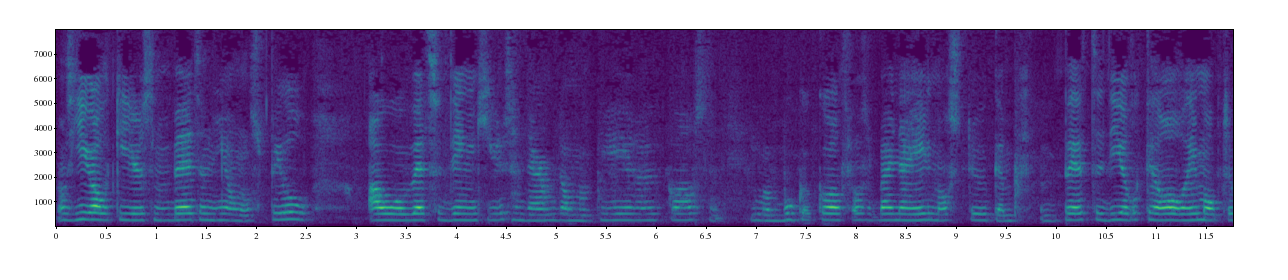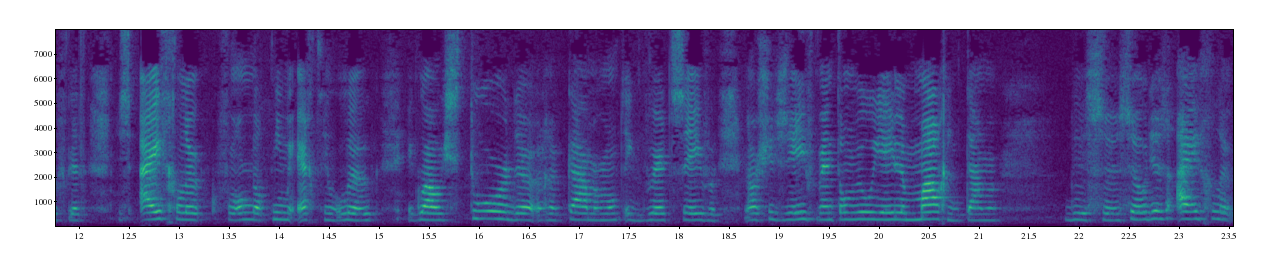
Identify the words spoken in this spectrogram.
Want hier had ik hier dus mijn bed en hier allemaal speel ouderwetse dingetjes. En daar dan mijn En in mijn boekenkast was het bijna helemaal stuk. En mijn bed die had ik al helemaal op de flat. Dus eigenlijk vond ik dat niet meer echt heel leuk. Ik wou een stoerdere kamer, want ik werd zeven. En als je zeven bent, dan wil je helemaal geen kamer. Dus eh, zo, dus eigenlijk,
